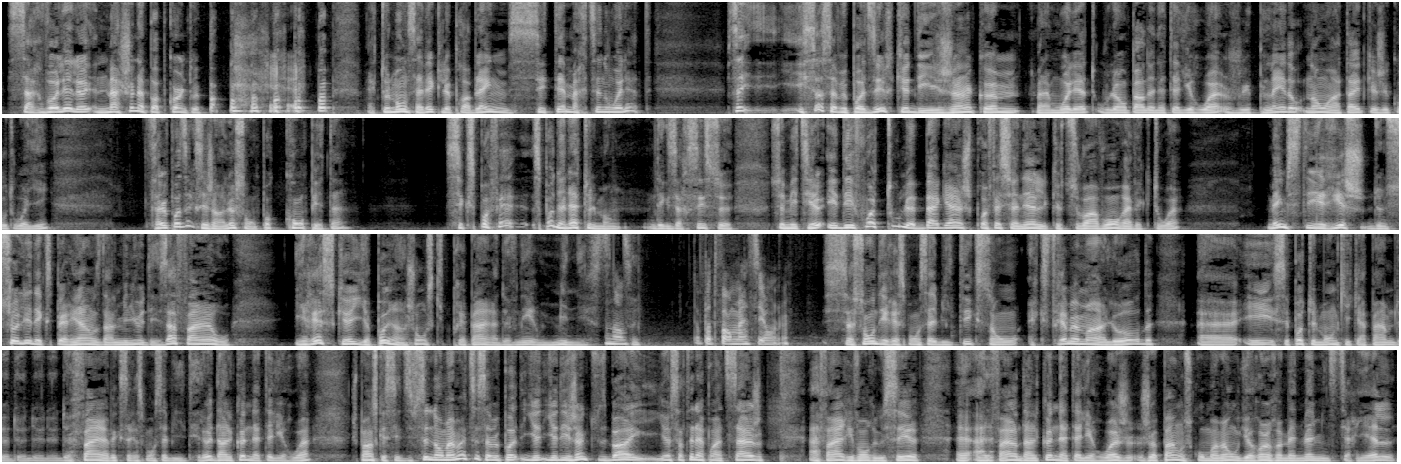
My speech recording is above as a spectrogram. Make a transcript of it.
Ça revolait, là, une machine à popcorn, Pop, pop, pop, pop, pop, Tout le monde savait que le problème, c'était Martine Ouellette. Et ça, ça veut pas dire que des gens comme Mme Moellette, ou là on parle de Nathalie Roy, j'ai plein d'autres noms en tête que j'ai côtoyés. Ça veut pas dire que ces gens-là sont pas compétents. C'est que c'est pas fait, c'est pas donné à tout le monde d'exercer ce, ce métier-là. Et des fois, tout le bagage professionnel que tu vas avoir avec toi, même si tu es riche d'une solide expérience dans le milieu des affaires, ou, il reste qu'il n'y a pas grand-chose qui te prépare à devenir ministre. Non. T'as pas de formation, là. Ce sont des responsabilités qui sont extrêmement lourdes euh, et c'est pas tout le monde qui est capable de, faire avec ces responsabilités-là. Dans le cas de Nathalie Roy, je pense que c'est difficile. Normalement, tu sais, ça veut pas. Il y, a- des gens que tu dis, bah, il y a un certain apprentissage à faire, ils vont réussir euh, à le faire. Dans le cas de Nathalie Roy, je, pense qu'au moment où il y aura un remaniement ministériel,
